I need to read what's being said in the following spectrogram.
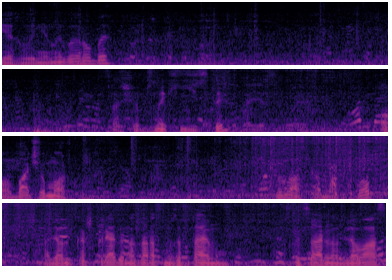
Є глиняні вироби. Це щоб з них їсти. О, бачу моркву. Будь ласка, морква. Альонка Шкрябіна, зараз ми запитаємо спеціально для вас,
